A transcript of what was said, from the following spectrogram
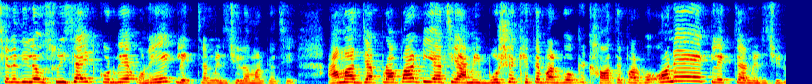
ছেড়ে দিলেও সুইসাইড করবে? অনেক লেকচার মেরেছিল আমার কাছে। আমার যা প্রপার্টি আছে, আমি বসে খেতে পারব, ওকে খাওয়াতে পারব, অনেক লেকচার মেরেছিল।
